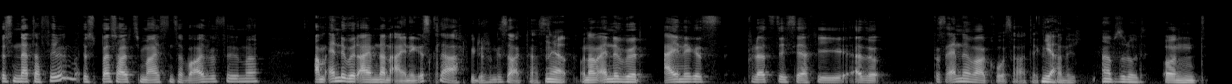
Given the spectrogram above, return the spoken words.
Ist ein netter Film, ist besser als die meisten Survival-Filme am Ende wird einem dann einiges klar, wie du schon gesagt hast. Ja. Und am Ende wird einiges plötzlich sehr viel, also das Ende war großartig, ja, fand ich. Absolut. Und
